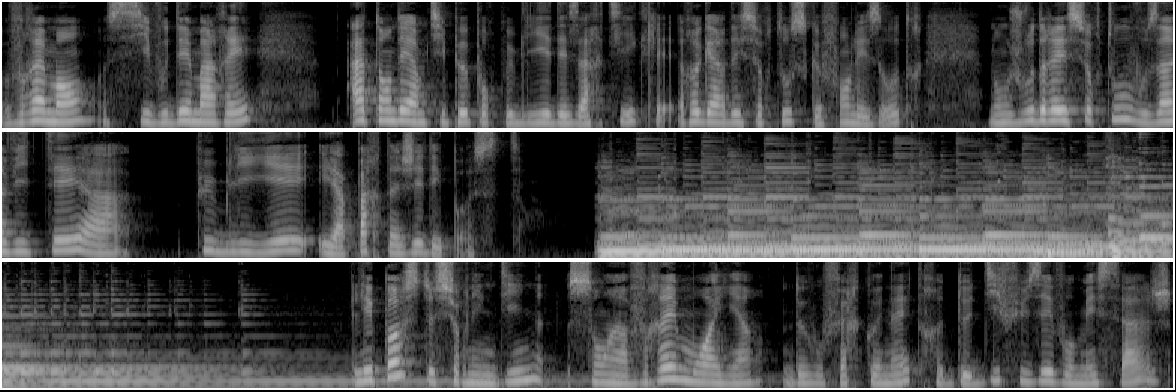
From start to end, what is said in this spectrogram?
vraiment, si vous démarrez, attendez un petit peu pour publier des articles, regardez surtout ce que font les autres. Donc je voudrais surtout vous inviter à publier et à partager des posts. Les posts sur LinkedIn sont un vrai moyen de vous faire connaître, de diffuser vos messages,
